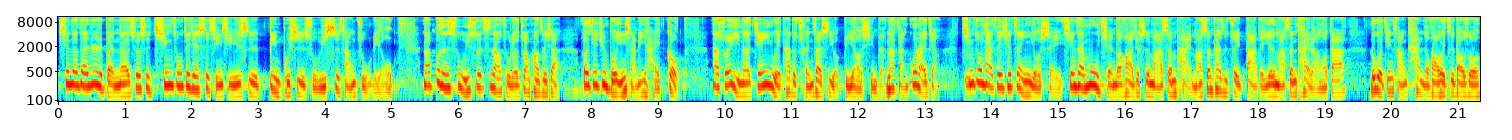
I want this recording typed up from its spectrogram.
现在在日本呢，就是亲中这件事情其实是并不是属于市场主流。那不能属于市市场主流状况之下，二阶俊博影响力还够。那所以呢，菅义伟他的存在是有必要性的。那反过来讲，亲中派这些阵营有谁？现在目前的话，就是麻生派，麻生派是最大的一个麻生太郎哦。大家如果经常看的话，会知道说，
